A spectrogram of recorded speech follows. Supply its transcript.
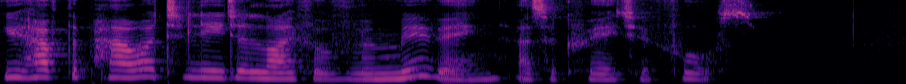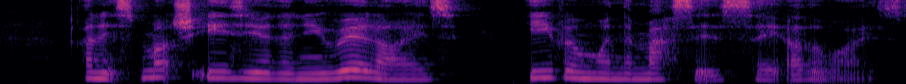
You have the power to lead a life of removing as a creative force. And it's much easier than you realize, even when the masses say otherwise.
